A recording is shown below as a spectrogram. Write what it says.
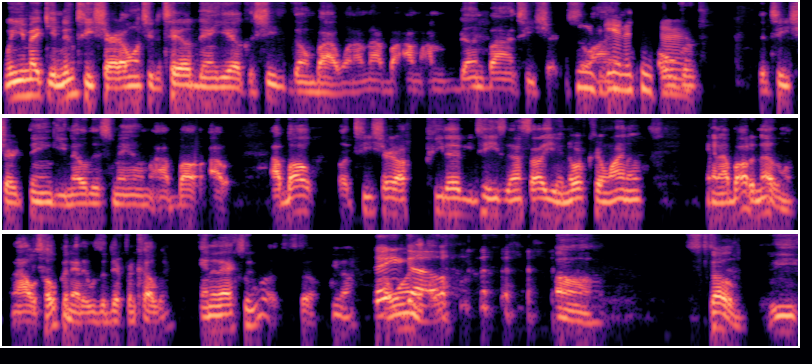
when you make your new T-shirt, I want you to tell Danielle because she's gonna buy one. I'm not. I'm. I'm done buying T-shirts. So He's getting a t-shirt. over the T-shirt thing. You know this, ma'am. I bought. I, I bought a T-shirt off PWTs, and I saw you in North Carolina, and I bought another one. And I was hoping that it was a different color, and it actually was. So you know. There you go. Um. So we,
